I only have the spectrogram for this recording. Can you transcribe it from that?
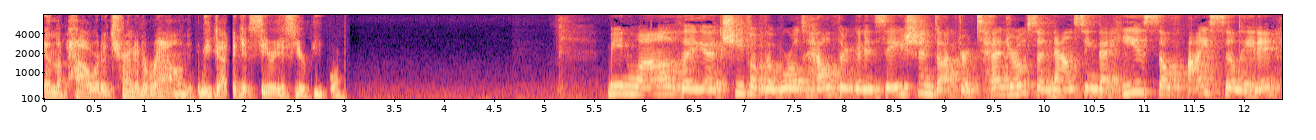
and the power to turn it around. We've got to get serious here, people. Meanwhile, the uh, chief of the World Health Organization, Dr. Tedros, announcing that he is self-isolated,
